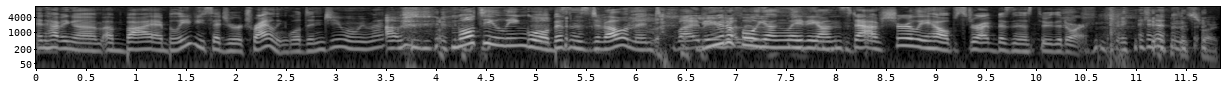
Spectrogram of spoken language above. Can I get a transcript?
And having a, a bi, I believe you said you were trilingual, didn't you, when we met? Um, Multilingual business development. Bilingual Beautiful is- young lady on staff surely helps drive business through the door. That's right.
